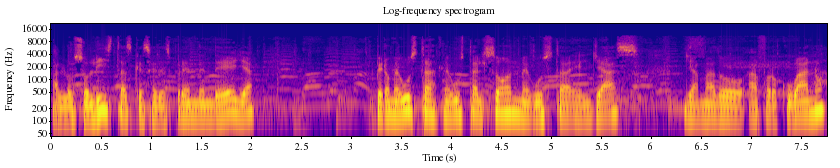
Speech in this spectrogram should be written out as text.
a los solistas que se desprenden de ella. Pero me gusta, me gusta el son, me gusta el jazz llamado afrocubano,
